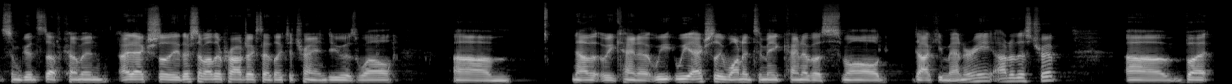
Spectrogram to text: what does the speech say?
some good stuff coming. I'd actually there's some other projects I'd like to try and do as well. Um, now that we kind of we we actually wanted to make kind of a small documentary out of this trip, um, but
